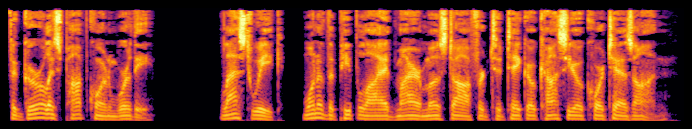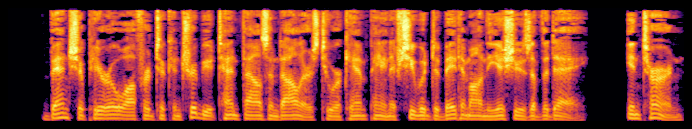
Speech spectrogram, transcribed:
The girl is popcorn-worthy. Last week, one of the people I admire most offered to take Ocasio-Cortez on. Ben Shapiro offered to contribute $10,000 to her campaign if she would debate him on the issues of the day. In turn,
